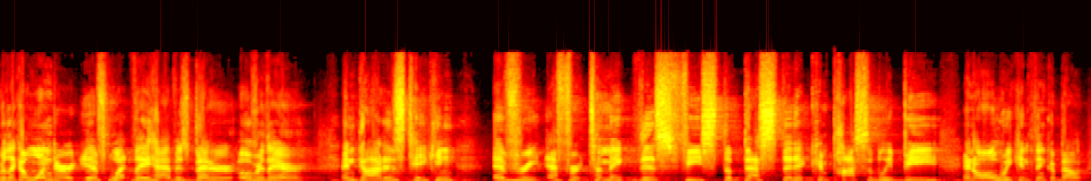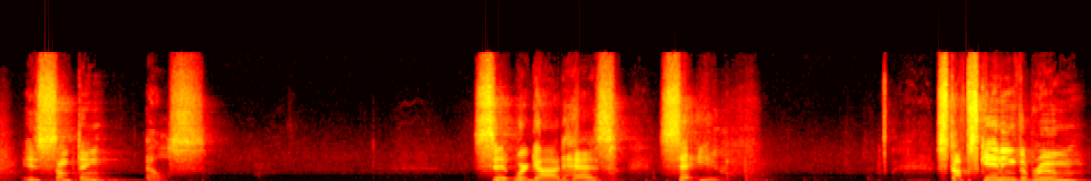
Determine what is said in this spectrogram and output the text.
We're like, I wonder if what they have is better over there. And God is taking every effort to make this feast the best that it can possibly be. And all we can think about is something else. Sit where God has set you. Stop scanning the room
